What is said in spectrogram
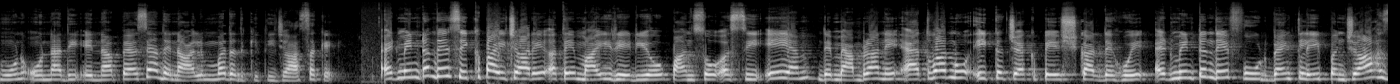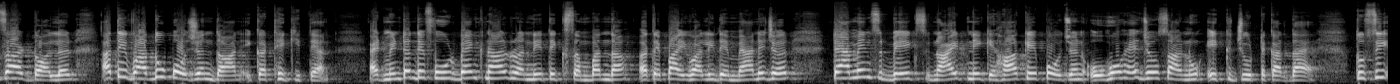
ਹੋਣ, ਉਹਨਾਂ ਦੀ ਇਹਨਾਂ ਪੈਸਿਆਂ ਦੇ ਨਾਲ ਮਦਦ ਕੀਤੀ ਜਾ ਸਕੇ। ਐਡਮਿੰਟਨ ਦੇ ਸਿੱਖ ਭਾਈਚਾਰੇ ਅਤੇ ਮਾਈ ਰੇਡੀਓ 580 AM ਦੇ ਮੈਂਬਰਾਂ ਨੇ ਐਤਵਾਰ ਨੂੰ ਇੱਕ ਚੈੱਕ ਪੇਸ਼ ਕਰਦੇ ਹੋਏ ਐਡਮਿੰਟਨ ਦੇ ਫੂਡ ਬੈਂਕ ਲਈ 50000 ਡਾਲਰ ਅਤੇ ਵਾਧੂ ਭੋਜਨ ਦਾਨ ਇਕੱਠੇ ਕੀਤੇ ਹਨ। ਐਡਮਿੰਟਨ ਦੇ ਫੂਡ ਬੈਂਕ ਨਾਲ ਰਣਨੀਤਿਕ ਸੰਬੰਧਾਂ ਅਤੇ ਭਾਈਵਾਲੀ ਦੇ ਮੈਨੇਜਰ ਟੈਮਿੰਸ ਬੇਕਸ ਨਾਈਟ ਨੇ ਕਿਹਾ ਕਿ ਭੋਜਨ ਉਹ ਹੈ ਜੋ ਸਾਨੂੰ ਇਕਜੁੱਟ ਕਰਦਾ ਹੈ। ਤੁਸੀਂ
